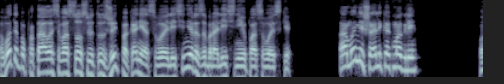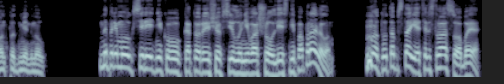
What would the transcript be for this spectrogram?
Вот и попыталась вас сосвету сжить, пока не освоились и не разобрались с нею по-свойски. А мы мешали как могли». Он подмигнул. «Напрямую к середнику, который еще в силу не вошел, лезть не по правилам? Но тут обстоятельства особые».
